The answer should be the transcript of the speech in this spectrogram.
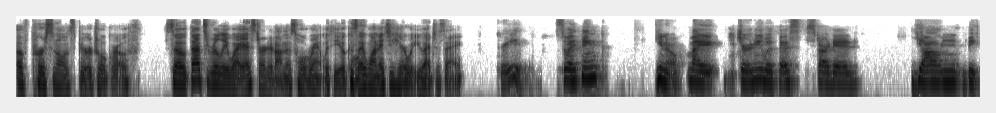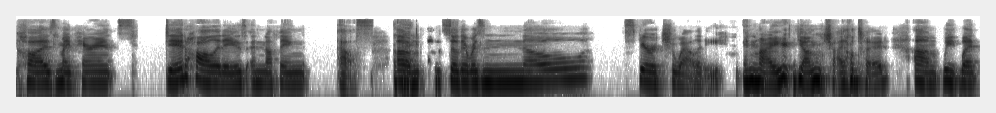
of personal and spiritual growth. So that's really why I started on this whole rant with you because I wanted to hear what you had to say. Great. So I think you know, my journey with this started young because my parents did holidays and nothing else. Okay. Um, so there was no spirituality in my young childhood. Um, we went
